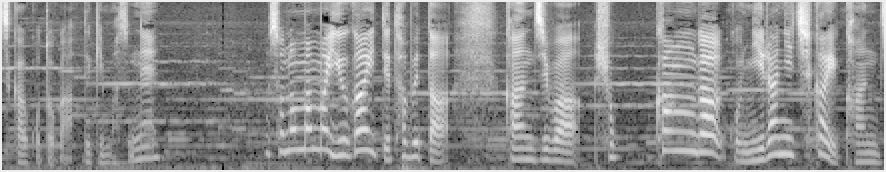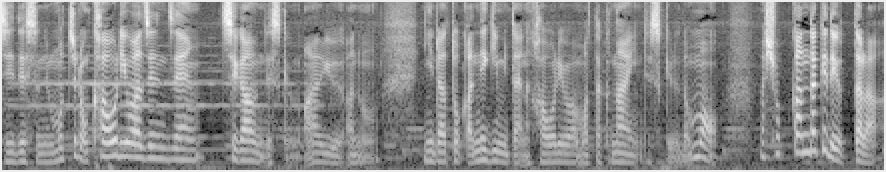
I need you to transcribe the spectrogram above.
使うことができますね。そのまま湯がいて食べた感じは食感がこうニラに近い感じですね。もちろん香りは全然違うんですけどああいうあのニラとかネギみたいな香りは全くないんですけれども、まあ、食感だけで言ったら、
